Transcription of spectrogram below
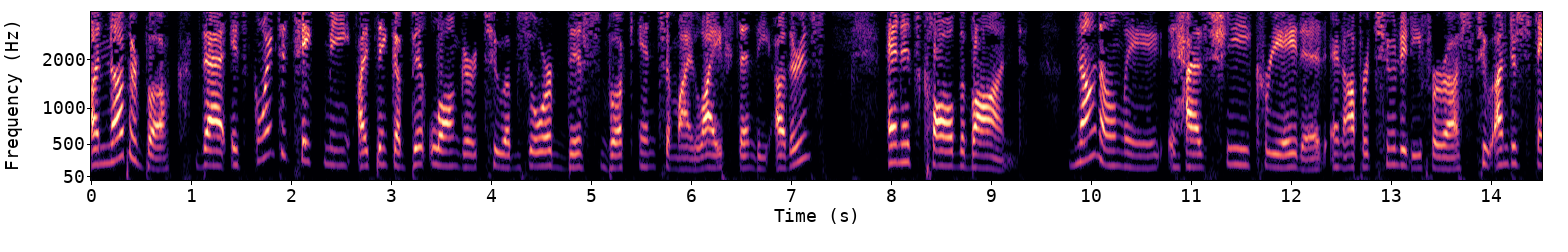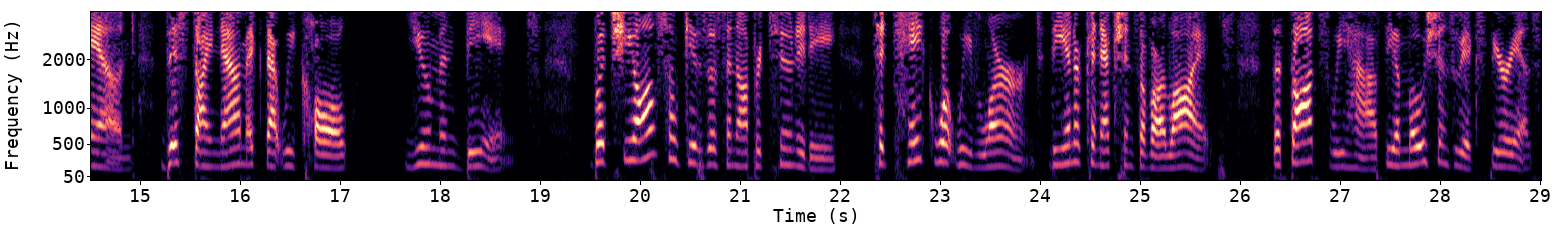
another book that it's going to take me, I think, a bit longer to absorb this book into my life than the others. And it's called The Bond not only has she created an opportunity for us to understand this dynamic that we call human beings, but she also gives us an opportunity to take what we've learned, the interconnections of our lives, the thoughts we have, the emotions we experience,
